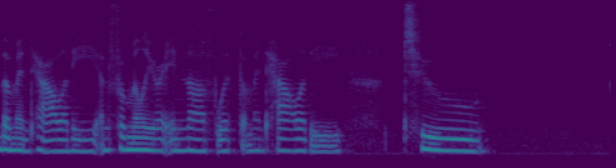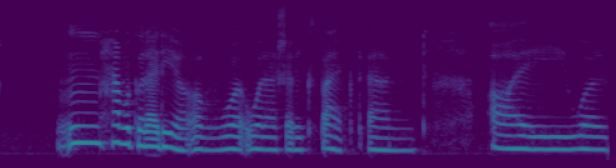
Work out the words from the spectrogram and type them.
the mentality and familiar enough with the mentality to mm, have a good idea of what, what I should expect. And I was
